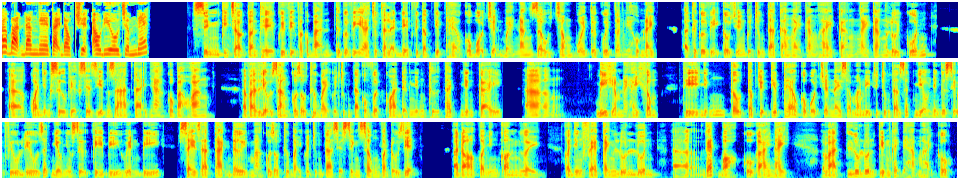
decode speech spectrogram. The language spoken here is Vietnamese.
Các bạn đang nghe tại đọc chuyện audio.net Xin kính chào toàn thể quý vị và các bạn. Thưa quý vị, à, chúng ta lại đến với tập tiếp theo của bộ truyện Bảy Nàng Dâu trong buổi tối cuối tuần ngày hôm nay. À, thưa quý vị, câu chuyện của chúng ta càng ngày càng hay, càng ngày càng lôi cuốn à, qua những sự việc sẽ diễn ra tại nhà của bà Hoàng. À, và liệu rằng cô dâu thứ bảy của chúng ta có vượt qua được những thử thách, những cái à, bí hiểm này hay không? Thì những câu tập truyện tiếp theo của bộ truyện này sẽ mang đến cho chúng ta rất nhiều những cái sự phiêu lưu, rất nhiều những sự kỳ bí, huyền bí xảy ra tại nơi mà cô dâu thứ bảy của chúng ta sẽ sinh sống và đối diện. Ở đó có những con người, có những phe cánh luôn luôn uh, ghét bỏ cô gái này và luôn luôn tìm cách để hãm hại cô.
